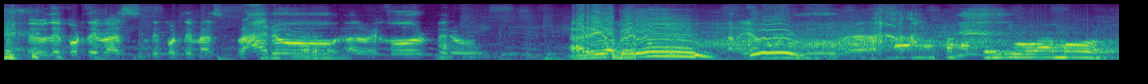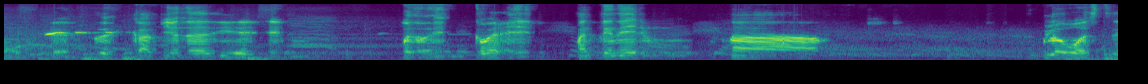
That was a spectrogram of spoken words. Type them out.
Es un deporte más, un deporte más raro, a lo mejor, pero ¡Arriba Perú! arriba Perú, ah, Perú, vamos. Eh, en, en- bueno, en, ¿cómo era? En mantener una, un globo este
